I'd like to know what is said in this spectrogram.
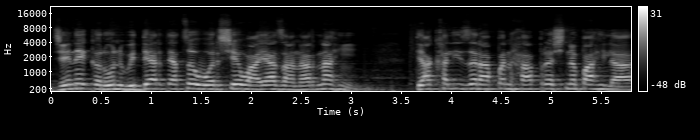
जेणेकरून विद्यार्थ्याचं वर्ष वाया जाणार नाही. त्याखाली जर आपण हा प्रश्न पाहिला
